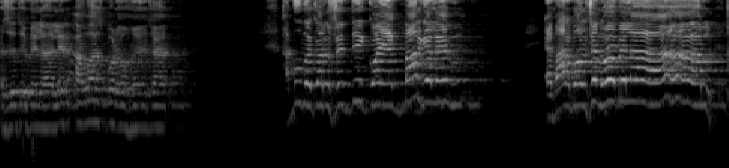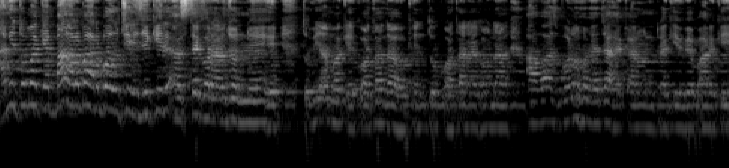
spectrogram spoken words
যদি বেলালের আওয়াজ বড় হয়ে যায়। আবু বকর সিদ্দিক কয়েকবার গেলেন। এবার বলছেন, ও বেলাল, আমি তোমাকে বারবার বলছি জিকির আস্তে করার জন্য। তুমি আমাকে কথা দাও, কিন্তু কথা রাখো না। আওয়াজ বড় হয়ে যায়, কারণটা কি, ব্যাপার কি?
